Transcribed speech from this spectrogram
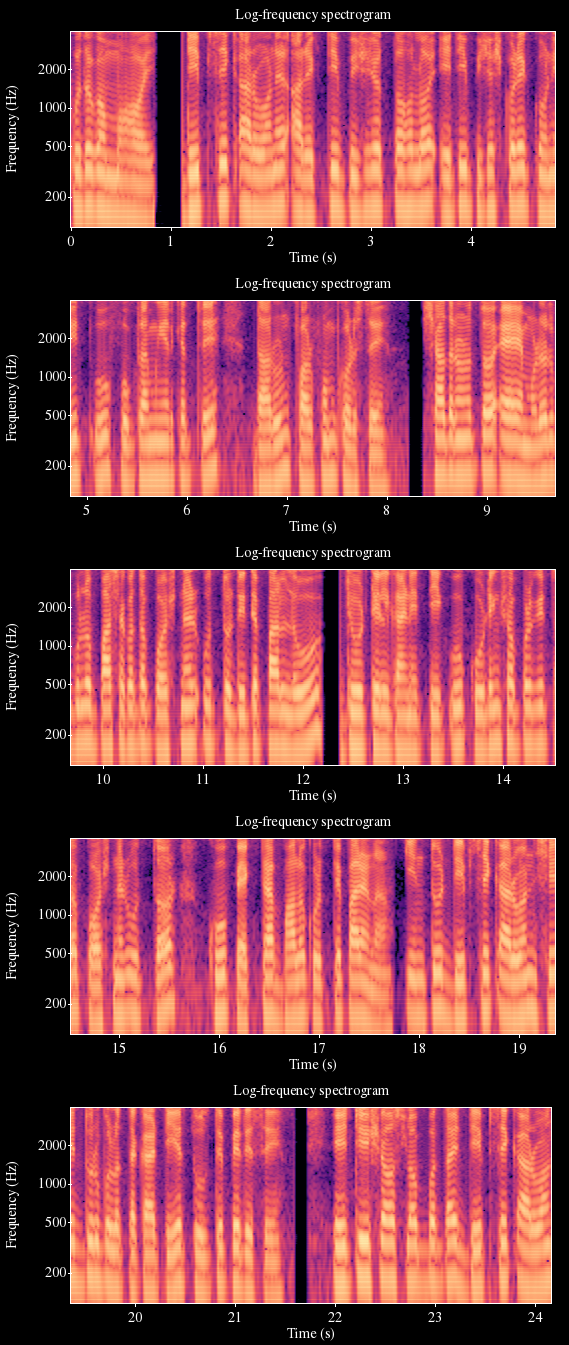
বোধগম্য হয়। ডিপসিক আর ওয়ানের আরেকটি বিশেষত্ব হলো এটি বিশেষ করে গণিত ও প্রোগ্রামিংয়ের ক্ষেত্রে দারুণ পারফর্ম করছে। সাধারণত এআই মডেলগুলো ভাষাগত প্রশ্নের উত্তর দিতে পারলেও জটিল গাণিতিক ও কোডিং সম্পর্কিত প্রশ্নের উত্তর খুব একটা ভালো করতে পারে না। কিন্তু ডিপসিক আর ওয়ান সেই দুর্বলতা কাটিয়ে তুলতে পেরেছে। এটি সহজলভ্যতায় ডিপসিক আর ওয়ান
